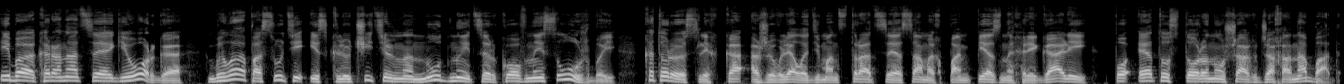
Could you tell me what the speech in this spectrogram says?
ибо коронация Георга была, по сути, исключительно нудной церковной службой, которую слегка оживляла демонстрация самых помпезных регалий по эту сторону Шах-Джаханабада.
